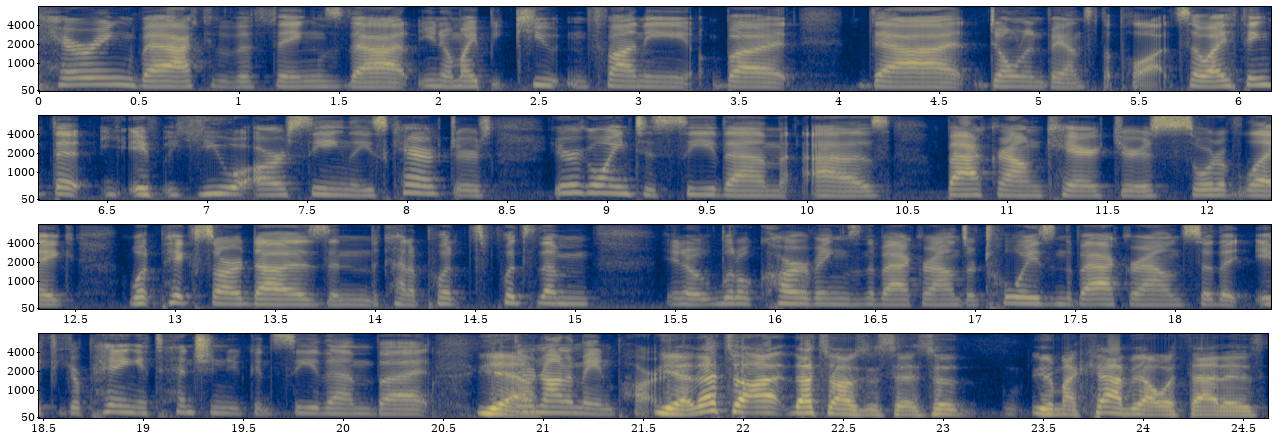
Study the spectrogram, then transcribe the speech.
paring back the things that you know might be cute and funny but that don't advance the plot so i think that if you are seeing these characters you're going to see them as background characters sort of like what pixar does and kind of puts puts them you know little carvings in the backgrounds or toys in the background so that if you're paying attention you can see them but Yeah. they're not a main part Yeah, that's what I, that's what I was gonna say. So you know, my caveat with that is,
